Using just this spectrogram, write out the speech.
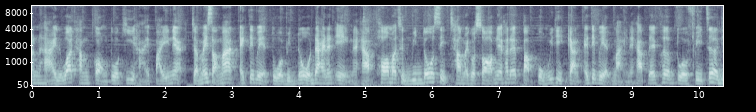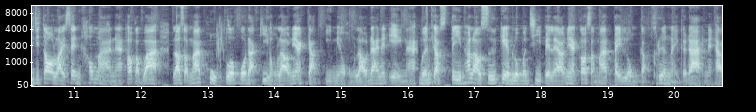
มันหาย หรือว่าทำกล่องตัวคีย์หายไปเนี่ยจะไม่สามารถ Activate ตัว Windows ได้นั่นเองนะครับพอมาถึง Windows 10ทาง Microsoft เนี่ยเขาได้ปรับปรุงวิธีการ Activate ใหม่นะครับได้เพิ่มตัวฟีเจอร์ Digital License เข้ามานะเท่ากับว่าเราสามารถผูกตัว Product Key ของเราเนี่ยกับอีเมลของเราได้นั่นเองนะเหมือนกับ Steam ถ้าเราซื้อเกมลงบัญชีไปแล้วเนี่ยก็สามารถไปลงกับเครื่องไหนก็ได้นะครับ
